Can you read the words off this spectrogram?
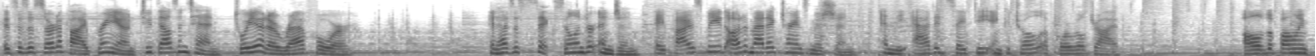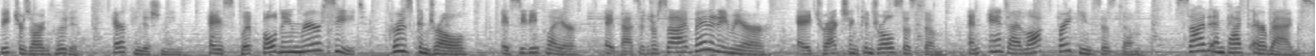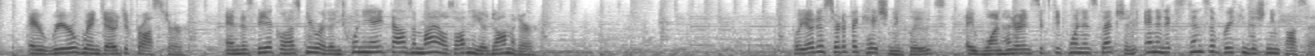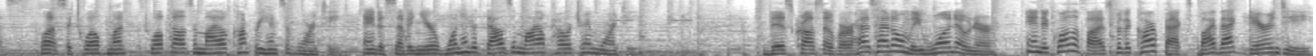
This is a certified pre-owned 2010 Toyota RAV4. It has a six-cylinder engine, a five-speed automatic transmission, and the added safety and control of four-wheel drive. All of the following features are included. Air conditioning, a split folding rear seat, cruise control, a CD player, a passenger side vanity mirror, a traction control system, an anti-lock braking system, side impact airbags, a rear window defroster, and this vehicle has fewer than 28,000 miles on the odometer. Toyota's certification includes a 160-point inspection and an extensive reconditioning process, plus a 12-month, 12,000-mile comprehensive warranty and a 7-year, 100,000-mile powertrain warranty. This crossover has had only one owner, and it qualifies for the Carfax buyback guarantee.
